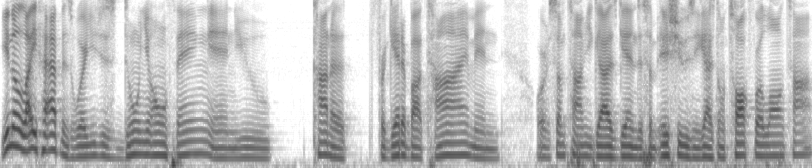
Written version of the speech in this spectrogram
you know, life happens where you're just doing your own thing and you kind of forget about time and or sometimes you guys get into some issues and you guys don't talk for a long time.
